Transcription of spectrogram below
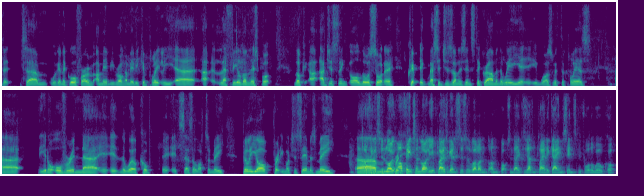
that um, we're going to go for him. I may be wrong. I may be completely uh, uh, left field on this, but look, I, I just think all those sort of cryptic messages on his Instagram and the way he, he was with the players, uh, you know, over in uh, in the World Cup, it, it says a lot to me. Billy, you're pretty much the same as me. I think it's Um, unlikely. I think it's unlikely he plays against us as well on, on Boxing Day because he hasn't played a game since before the World Cup.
